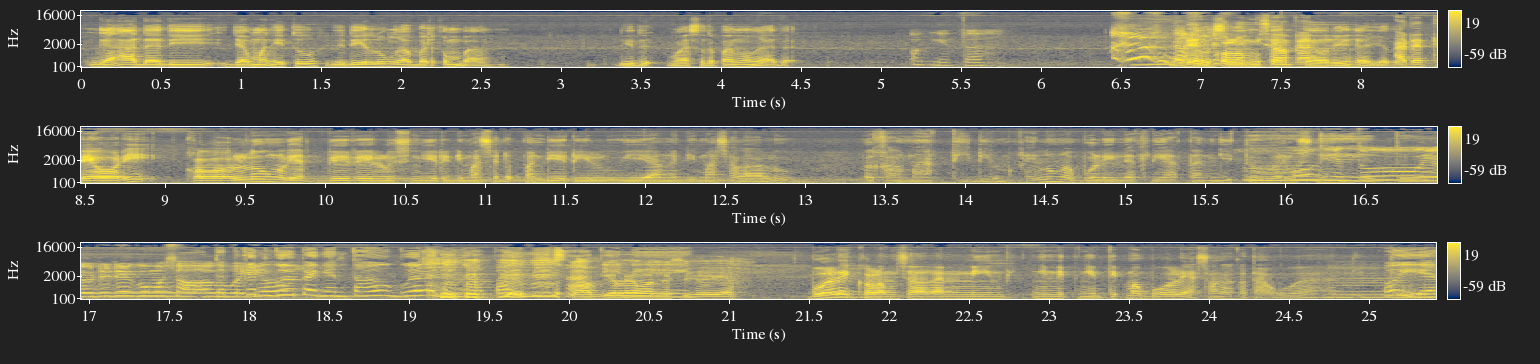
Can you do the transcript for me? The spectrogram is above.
nggak ada di zaman itu. Jadi lu nggak berkembang. Di masa depan lu nggak ada. Oh gitu. Dan kalau mungkin misalkan kayak gitu. ada teori, kalau lu ngelihat diri lu sendiri di masa depan, diri lu yang di masa lalu bakal mati dia. Makanya lu nggak boleh lihat-lihatan gitu Oh harusnya. gitu. Ya udah deh gue masa lalu Tapi aja kan gue pengen tahu gue lagi ngapain saat ini. manusia ya. Boleh kalau misalkan ngintip-ngintip mah boleh asal nggak ketahuan. Hmm. gitu. Oh iya,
